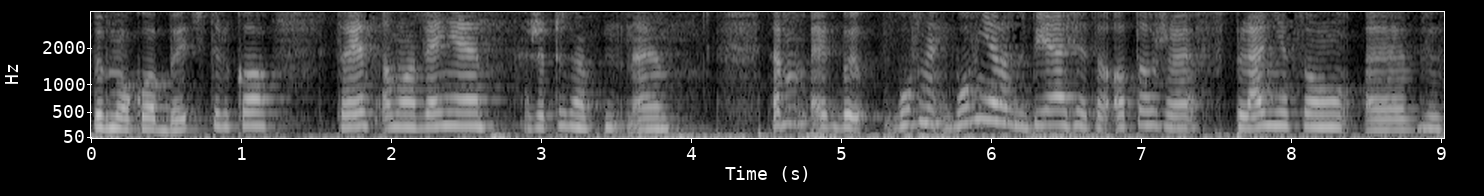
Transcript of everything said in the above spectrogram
by mogło być, tylko to jest omawianie rzeczy na, tam jakby głównie, głównie rozbija się to o to, że w planie są e, w,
